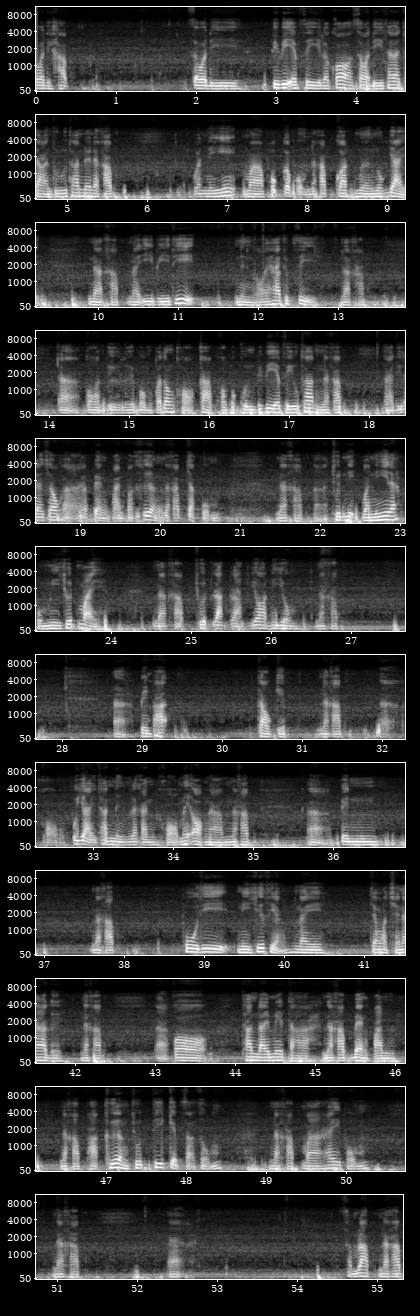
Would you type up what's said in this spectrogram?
สวัสดีครับ สวัสดีพี่พีเอฟซีแล้วก็สวัสดีท่านอาจารย์ทุกท่านด้วยนะครับ วันนี้มาพบกับผมนะครับกอตเมืองนกใหญ่นะครับ ใน EP ที่ 154 นะครับอ่าก่อนอื่นเลยผมก็ต้องขอกราบขอบพระคุณพี่พีเอฟซีทุกท่านนะครับที่ได้เช่าหาแบ่งปันพระเครื่องนะครับ จากผมนะครับอ่าชุดนี้วันนี้นะผมมีชุดใหม่นะครับ ชุดหลักๆยอดนิยมนะครับ อ่าเป็นพระ เก่าเก็บนะครับอของผู้ใหญ่ท่านหนึ่งแล้วกันขอไม่ออกนามนะครับเป็นนะครับ ผู้ที่มีชื่อเสียงในจังหวัดชัยนาทเลยนะครับก็ท่านได้เมตตานะครับ แบ่งปันนะครับพระเครื่องชุดที่เก็บสะสมนะครับ มาให้ผมนะครับสำหรับนะครับ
